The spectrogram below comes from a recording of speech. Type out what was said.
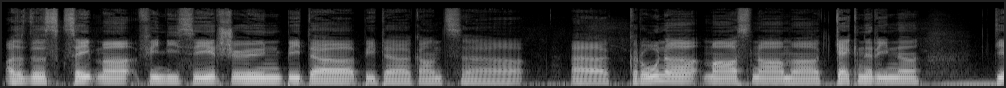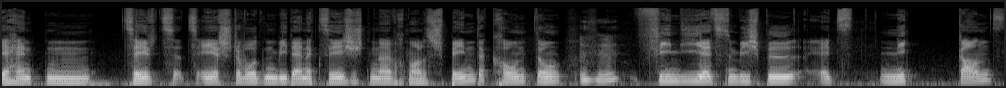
also das sieht man, finde ich, sehr schön bei der, bei der ganzen äh, Corona-Massnahmen, Gegnerinnen, die haben zuerst, das erste, was du bei denen siehst, ist dann einfach mal ein Spendenkonto. Mhm. Finde ich jetzt zum Beispiel jetzt nicht ganz,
